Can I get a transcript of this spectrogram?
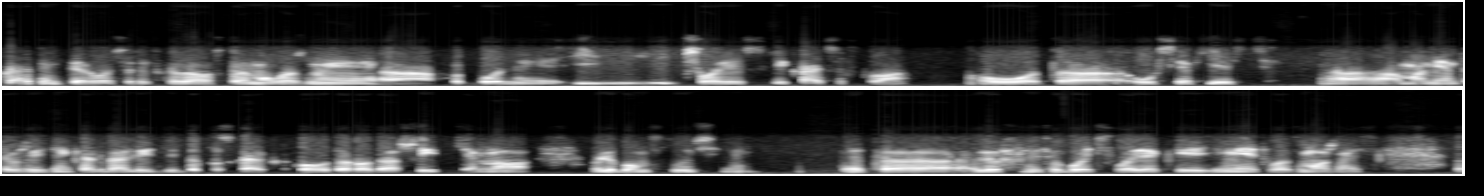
Карпин в первую очередь сказал, что ему важны а, футбольные и человеческие качества. Вот, а, у всех есть а, моменты в жизни, когда люди допускают какого-то рода ошибки, но в любом случае это любой человек имеет возможность э,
